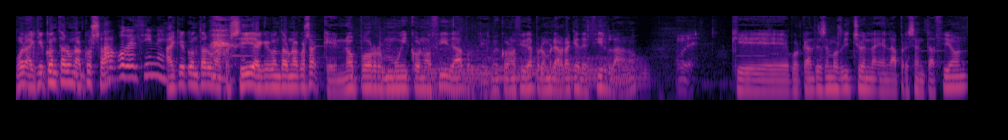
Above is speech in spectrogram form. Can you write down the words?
Bueno, hay que contar una cosa. ¿Algo del cine? Hay que contar una cosa, sí, hay que contar una cosa que no por muy conocida, porque es muy conocida, pero hombre, habrá que decirla, ¿no? Hombre, que porque antes hemos dicho en la, en la presentación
